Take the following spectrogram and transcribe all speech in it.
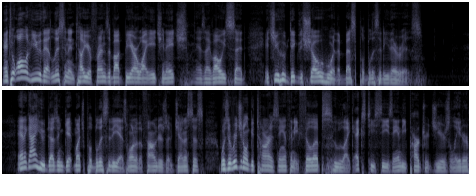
And to all of you that listen and tell your friends about BRYH&H, as I've always said, it's you who dig the show who are the best publicity there is. And a guy who doesn't get much publicity as one of the founders of Genesis was original guitarist Anthony Phillips, who, like XTC's Andy Partridge years later,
